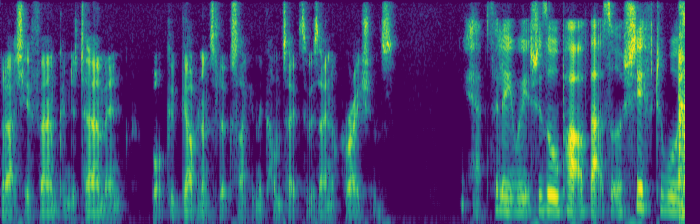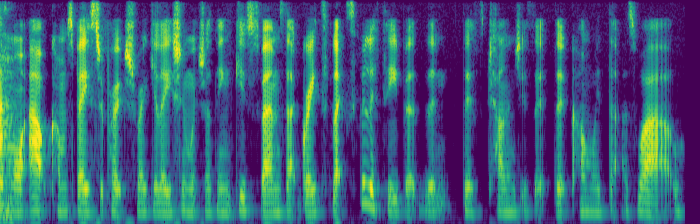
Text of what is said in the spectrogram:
but actually a firm can determine what good governance looks like in the context of its own operations. Yeah, absolutely, which is all part of that sort of shift towards a more outcomes based approach to regulation, which I think gives firms that greater flexibility, but then there's challenges that, that come with that as well.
